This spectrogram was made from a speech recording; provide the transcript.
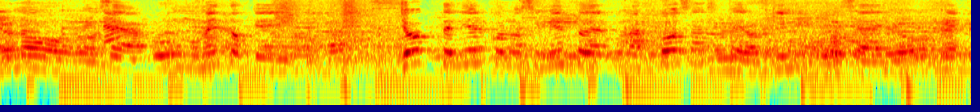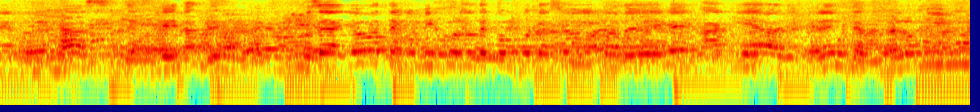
yo no, o sea, hubo un momento que yo tenía el conocimiento de algunas cosas, pero aquí, o sea, yo me mejoré más de lo que era. O sea, yo tengo mis cursos de computación y cuando yo llegué, aquí era diferente, no es lo mismo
